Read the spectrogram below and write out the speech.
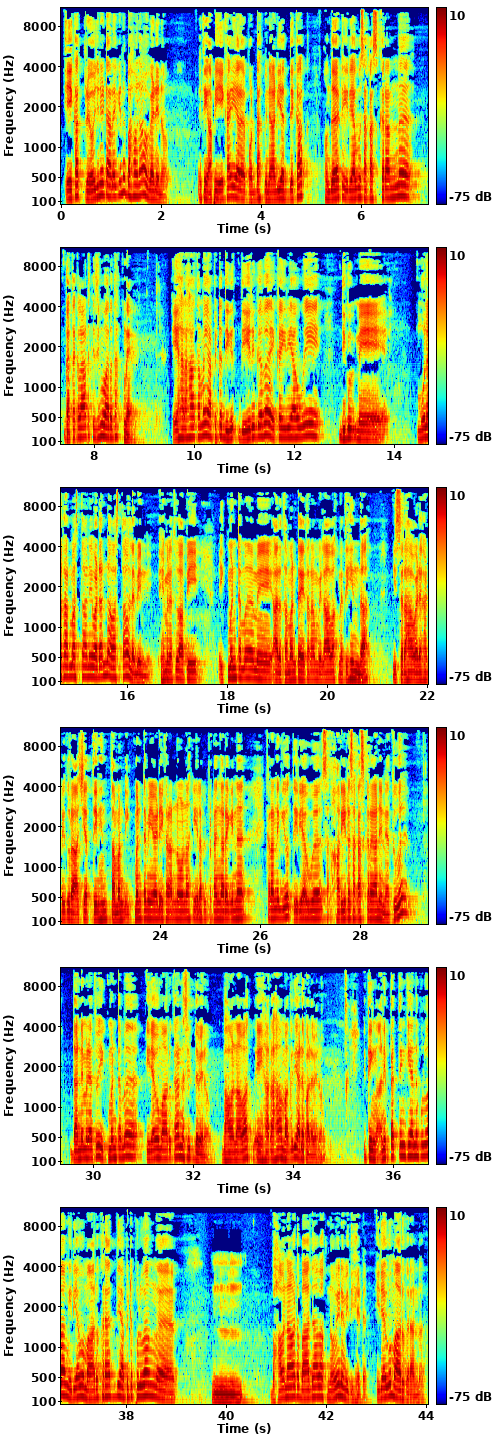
ඒකත් ප්‍රයෝජනෙට අරගෙන භවනාව වැඩෙනවා. ඉතින් අපි ඒකයි අර පොඩ්ඩක් විනාඩියක් දෙකක් හොඳට ඉරියව්ව සකස් කරන්න ගත කළාට කිසිම වරදක් නැහැ. ඒ හරහා තමයි අපිට දීර්ඝව එක ඉරියව්වේ දිගු මේ මූල කර්මස්ථානයේ වඩන්න අවස්ථාව ලැබෙන්නේ. එහෙම නැතුව අපි ඉක්මනටම මේ අර Tamanට ඒ තරම් වෙලාවක් නැති හින්දා ඉස්සරහා වැඩ කටයුතු රාශියක් තියෙන හින්දා Taman ඉක්මනට මේ වැඩේ කරන්න ඕන කියලා අපි පටන් අරගෙන කරන්න ගියොත් ඉරියව්ව හරියට සකස් කරගන්නේ නැතුව දන්නේම නැතුව ඉක්මනටම ඉරියව්ව මාරු කරන්න සිද්ධ වෙනවා. භාවනාවත් ඒ හරහා මගදී අඩපඩ වෙනවා. ඉතින් අනිත් පැත්තෙන් කියන්න පුළුවන් ඉරියව්ව මාරු කරද්දී අපිට පුළුවන් භාවනාවට බාධාවක් නොවන විදිහට ඉරියව්ව මාරු කරන්නත්.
